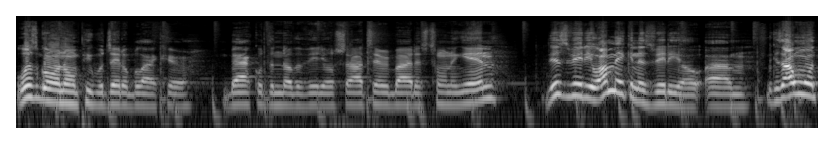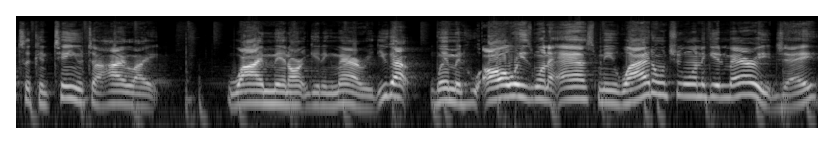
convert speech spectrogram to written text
What's going on people, Jaye De Black here. Back with another video. Shout out to everybody that's tuning in. This video, I'm making this video um, because I want to continue to highlight why men aren't getting married. You got women who always want to ask me, why don't you want to get married, Jay?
